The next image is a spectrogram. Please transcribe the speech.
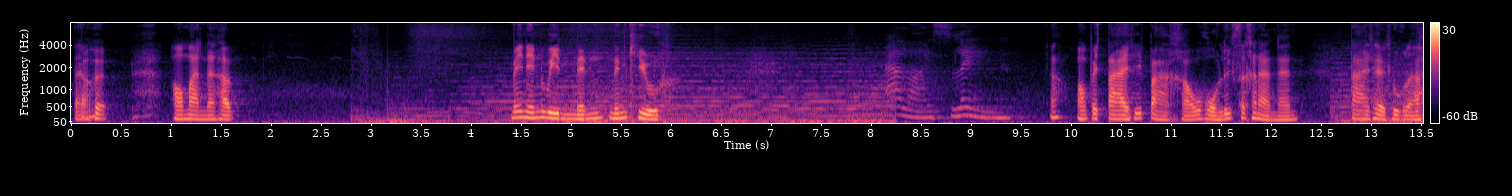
แต่เอามันนะครับ ไม่เน้นวินเน้นเน้นคิว Ally slain. อะเอาไปตายที่ป่าเขาโหลึกซะขนาดนั้น ตายเถอะถูกแล้ว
